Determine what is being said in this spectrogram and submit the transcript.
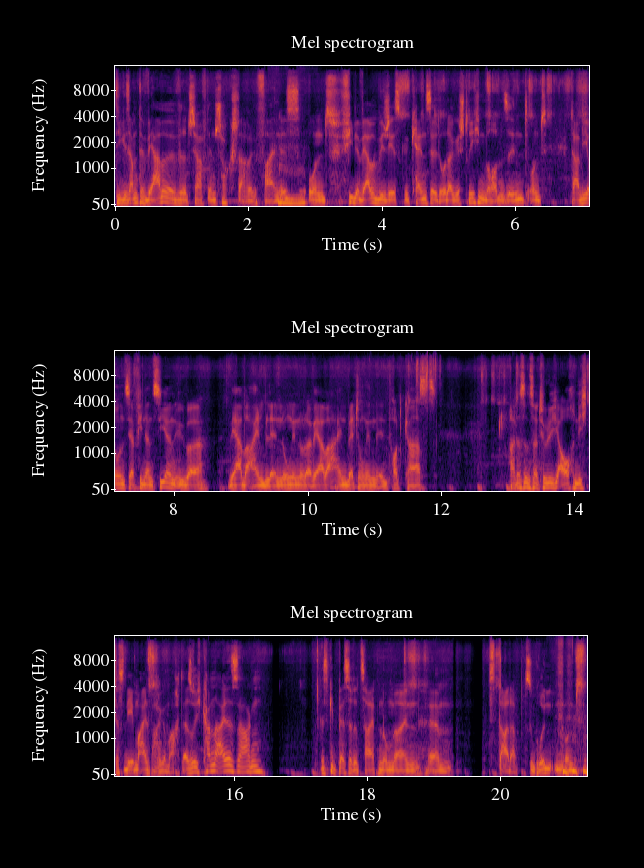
die gesamte Werbewirtschaft in Schockstarre gefallen ist mhm. und viele Werbebudgets gecancelt oder gestrichen worden sind. Und da wir uns ja finanzieren über Werbeeinblendungen oder Werbeeinbettungen in Podcasts, hat es uns natürlich auch nicht das Leben einfacher gemacht. Also ich kann eines sagen, es gibt bessere Zeiten, um ein ähm, Startup zu gründen und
